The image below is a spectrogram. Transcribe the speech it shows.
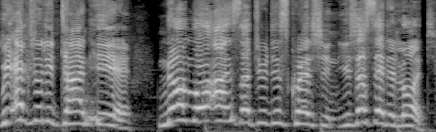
We're actually done here. No more answer to this question. You just said a lot.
